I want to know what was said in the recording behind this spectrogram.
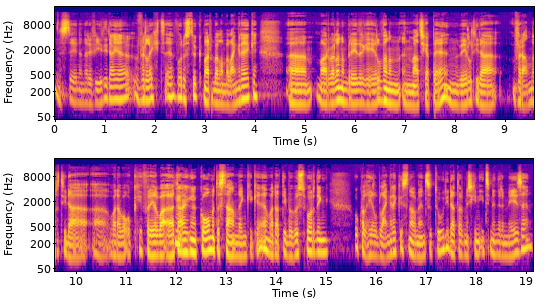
een steen in de rivier die dat je verlegt hè, voor een stuk, maar wel een belangrijke. Ehm, maar wel in een breder geheel van een, een maatschappij, een wereld die dat verandert, die dat, eh, waar dat we ook voor heel wat uitdagingen komen te staan, denk ik. Hè, en waar dat die bewustwording ook wel heel belangrijk is naar mensen toe die dat er misschien iets minder mee zijn.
